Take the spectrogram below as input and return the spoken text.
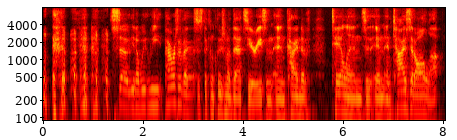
so you know, we, we Powers of X is the conclusion of that series, and, and kind of tail ends and, and, and ties it all up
